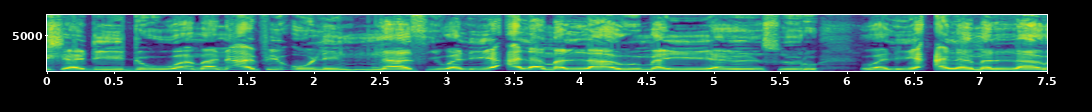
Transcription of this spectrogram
شديد ومنافع للناس وليعلم الله من ينصر وليعلم الله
